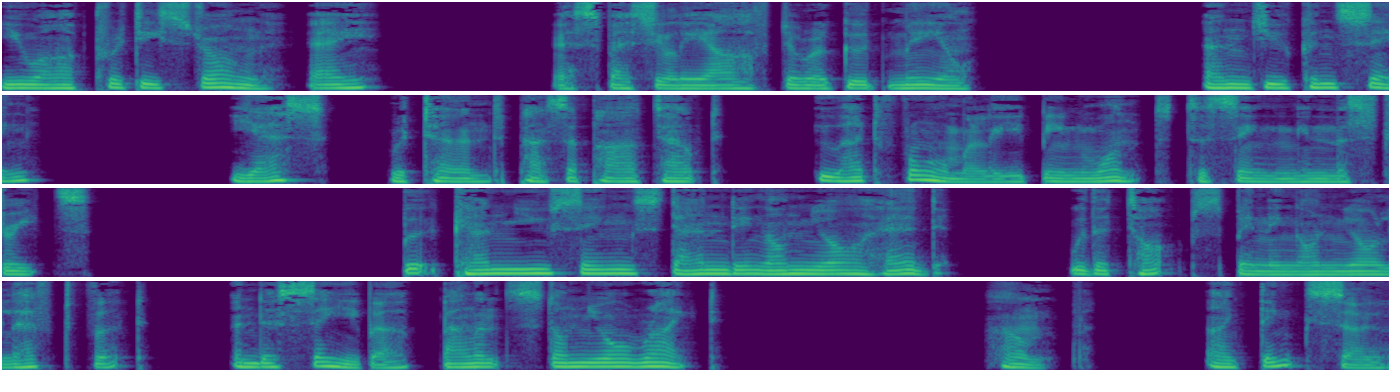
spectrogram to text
you are pretty strong, eh? Especially after a good meal. And you can sing? Yes, returned Passepartout, who had formerly been wont to sing in the streets. But can you sing standing on your head, with a top spinning on your left foot and a sabre balanced on your right? Humph, I think so,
